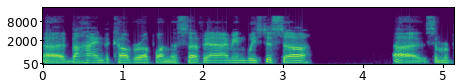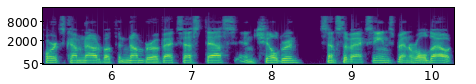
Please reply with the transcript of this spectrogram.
uh, behind the cover up on this stuff. I mean, we just saw uh, some reports coming out about the number of excess deaths in children since the vaccine's been rolled out.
